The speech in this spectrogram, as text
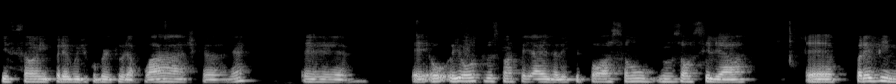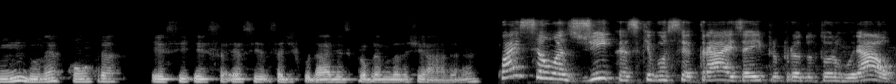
Que são emprego de cobertura plástica, né? É, é, e outros materiais ali que possam nos auxiliar é, prevenindo né, contra esse, essa, essa dificuldade, esse problema da geada. Né? Quais são as dicas que você traz aí para o produtor rural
